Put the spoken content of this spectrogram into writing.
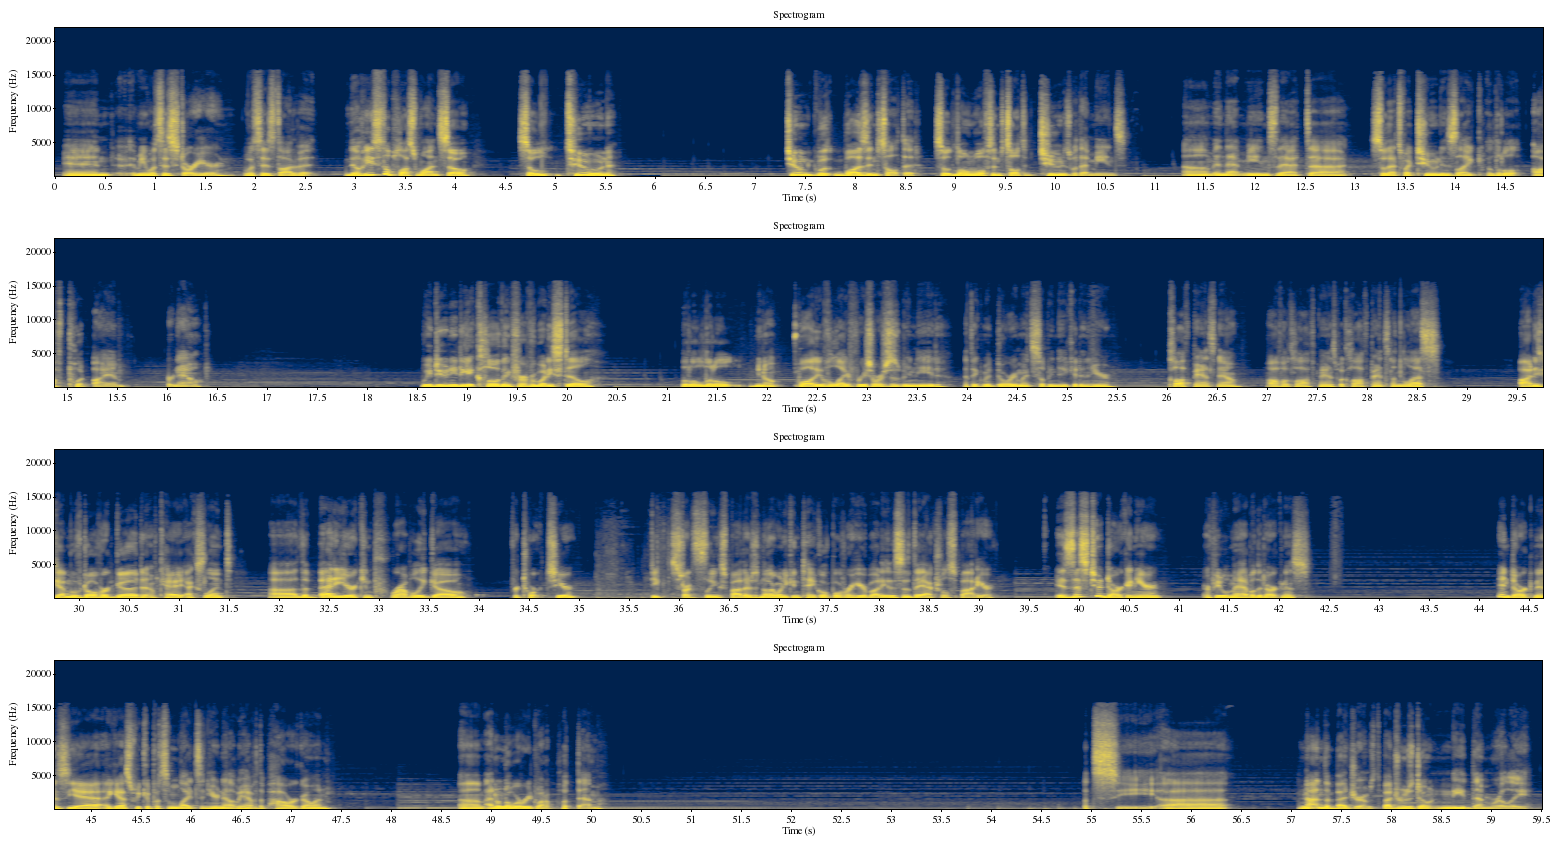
and I mean, what's his story here? What's his thought of it? No, he's still plus one. So, so Toon, Toon was, insulted. So Lone Wolf's insulted Toon is what that means. Um, and that means that, uh, so that's why Toon is like a little off put by him for now. We do need to get clothing for everybody still. Little, little, you know, quality of life resources we need. I think Midori might still be naked in here. Cloth pants now. Awful cloth pants, but cloth pants nonetheless. Bodies got moved over, good. Okay, excellent. Uh, the bed here can probably go for torts here deconstruct the sleeping spot. There's another one you can take up over here, buddy. This is the actual spot here. Is this too dark in here? Are people mad about the darkness? In darkness, yeah, I guess we could put some lights in here now that we have the power going. Um, I don't know where we'd want to put them. Let's see. Uh, not in the bedrooms. The bedrooms don't need them really.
